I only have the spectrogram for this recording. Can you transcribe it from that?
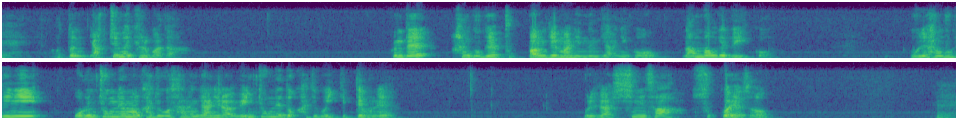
예, 어떤 약점의 결과다. 근데 한국에 북방계만 있는 게 아니고 남방계도 있고 우리 한국인이 오른쪽 뇌만 가지고 사는 게 아니라 왼쪽 뇌도 가지고 있기 때문에 우리가 심사 숙고해서 예,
